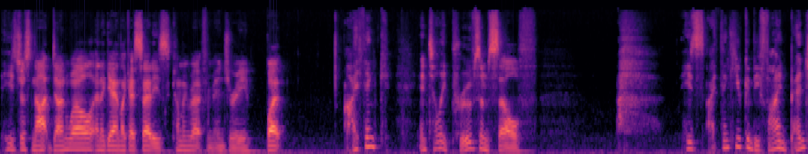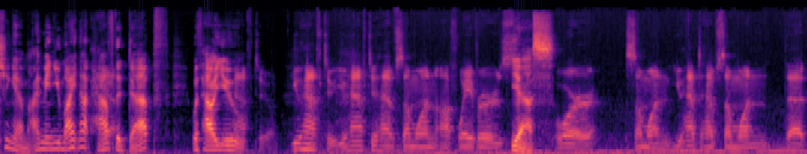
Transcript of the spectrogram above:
he's just not done well. And again, like I said, he's coming back from injury. But I think until he proves himself, he's. I think you can be fine benching him. I mean, you might not have Yeah. the depth with how you. You have to. You have to. You have to have someone off waivers. Yes. or someone you have to have someone that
